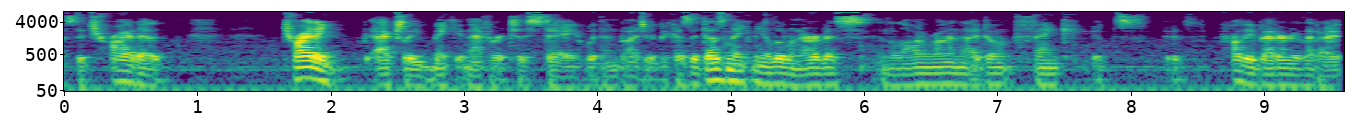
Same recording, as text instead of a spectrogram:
is to try to try to actually make an effort to stay within budget because it does make me a little nervous in the long run. I don't think it's it's probably better that I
